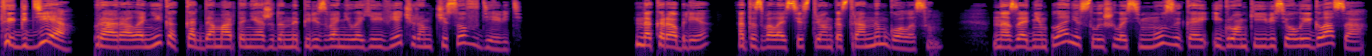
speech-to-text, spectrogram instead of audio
«Ты где?» — проорала Ника, когда Марта неожиданно перезвонила ей вечером часов в девять. «На корабле», — отозвалась сестренка странным голосом. На заднем плане слышалась музыка и громкие веселые голоса.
